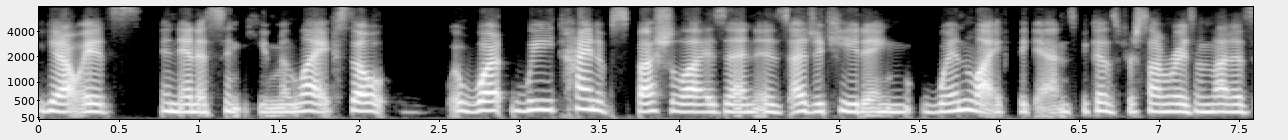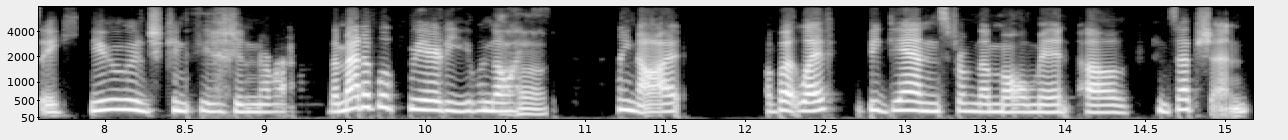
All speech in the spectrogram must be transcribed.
You know, it's an innocent human life. So what we kind of specialize in is educating when life begins, because for some reason that is a huge confusion around the medical community, even though uh-huh. it's really not but life begins from the moment of conception.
